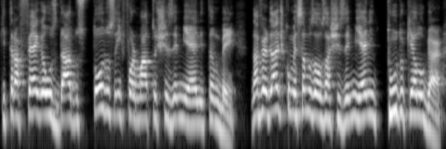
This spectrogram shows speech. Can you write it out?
que trafega os dados todos em formato XML também. Na verdade, começamos a usar XML em tudo que é lugar.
